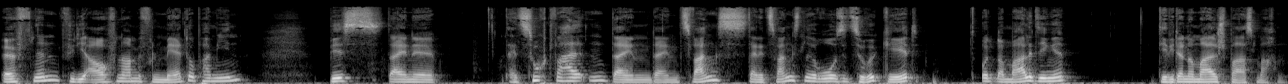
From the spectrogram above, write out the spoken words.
öffnen für die Aufnahme von mehr Dopamin bis deine, dein Suchtverhalten, dein, dein Zwangs, deine Zwangsneurose zurückgeht und normale Dinge dir wieder normal Spaß machen.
